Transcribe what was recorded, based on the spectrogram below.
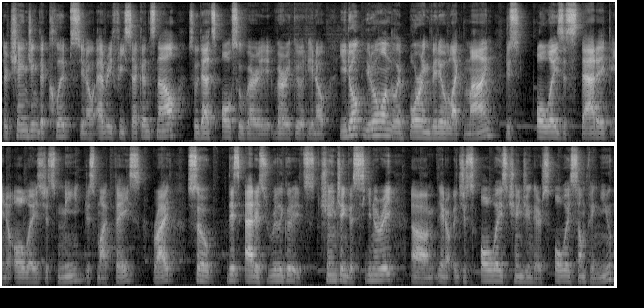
they're changing the clips, you know, every three seconds now. So that's also very, very good. You know, you don't, you don't want like boring video like mine, just always a static, you know, always just me, just my face, right? So this ad is really good. It's changing the scenery. Um, you know, it's just always changing. There's always something new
